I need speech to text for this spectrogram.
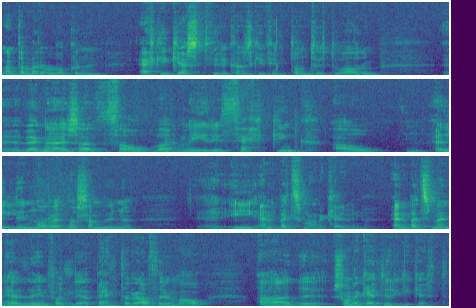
landamæralokunin ekki gest fyrir kannski 15-20 árum eh, vegna þess að þá var meiri þekking á eðli norrætna samvinnu eh, í ennbætsmannakerfinu. Ennbætsmenn hefðu einfallega bent ráþurum á að eh, svona getur ekki gert.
